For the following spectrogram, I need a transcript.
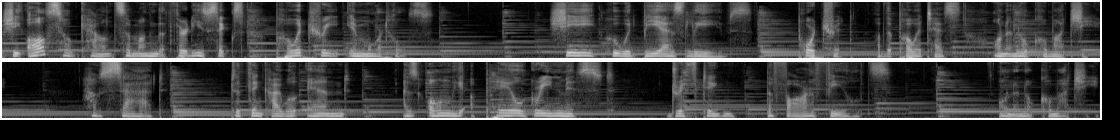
She also counts among the 36 poetry immortals. She Who Would Be as Leaves, portrait of the poetess Ono no Komachi. How sad to think I will end as only a pale green mist drifting the far fields. Ono no Komachi.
